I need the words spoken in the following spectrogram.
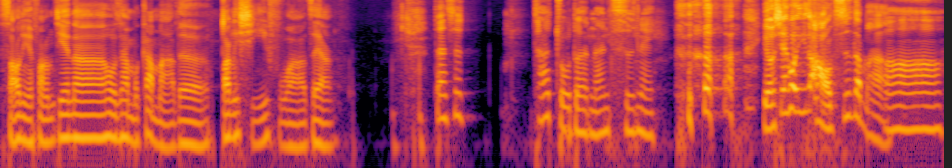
扫你的房间啊，或者他们干嘛的，帮你洗衣服啊，这样。但是他煮的很难吃呢。有些会遇到好吃的嘛，哦、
